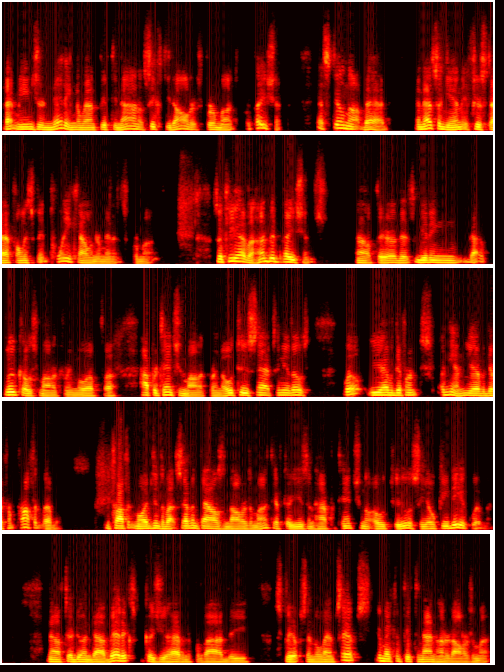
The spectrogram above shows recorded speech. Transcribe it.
That means you're netting around 59 or $60 per month per patient. That's still not bad. And that's again, if your staff only spent 20 calendar minutes per month. So if you have 100 patients out there that's getting that glucose monitoring or uh, hypertension monitoring, O2 sats, any of those, well, you have a different, again, you have a different profit level. The profit margin is about $7,000 a month if they're using hypertension or O2 or COPD equipment. Now, if they're doing diabetics, because you're having to provide the strips and the lancets, you're making $5,900 a month.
